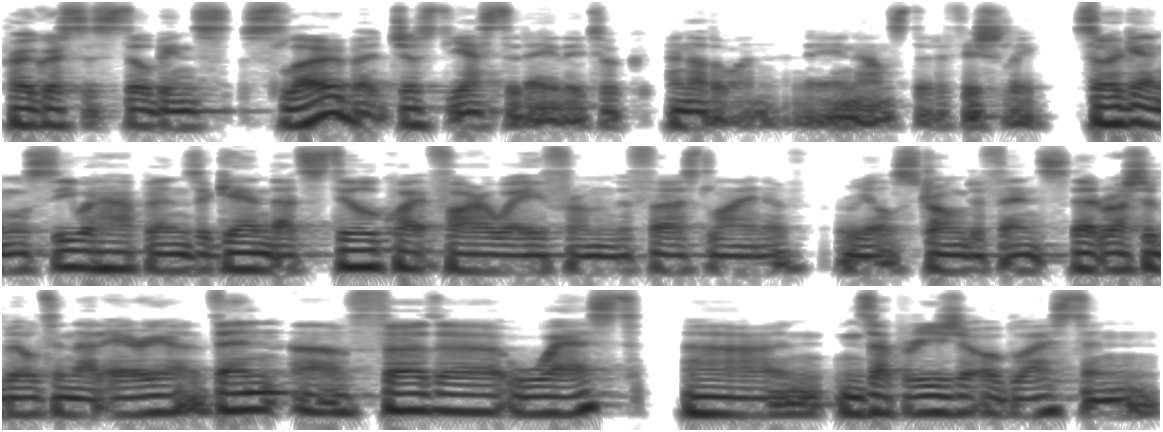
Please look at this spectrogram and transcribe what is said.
progress has still been s- slow, but just yesterday they took another one. They announced it officially. So again, we'll see what happens. Again, that's still quite far away from the first line of real strong defense that Russia built in that area. Then uh, further west, uh, in, Zaporizhia Oblast. And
